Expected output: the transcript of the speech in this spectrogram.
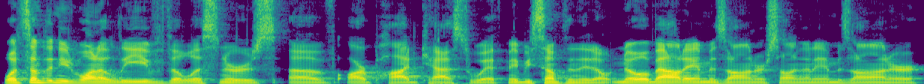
what's something you'd want to leave the listeners of our podcast with? Maybe something they don't know about Amazon or selling on Amazon, or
